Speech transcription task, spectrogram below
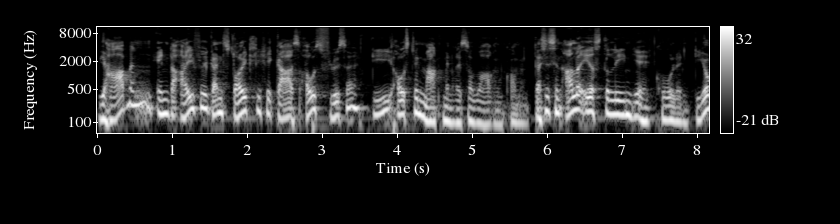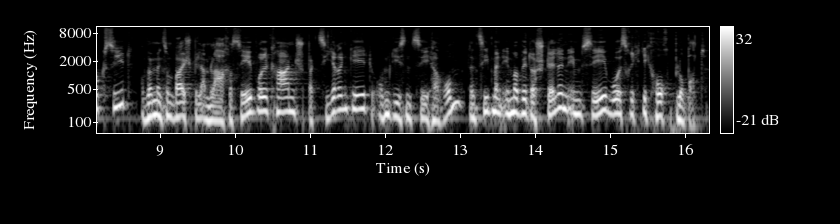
Wir haben in der Eifel ganz deutliche Gasausflüsse, die aus den Magmenreservoiren kommen. Das ist in allererster Linie Kohlendioxid. Und wenn man zum Beispiel am Lacher See-Vulkan spazieren geht, um diesen See herum, dann sieht man immer wieder Stellen im See, wo es richtig hoch blubbert.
